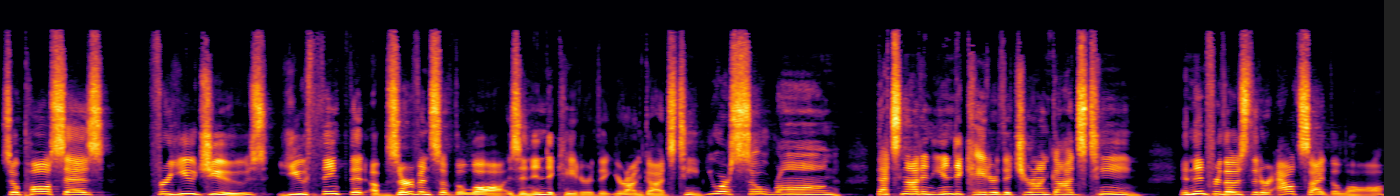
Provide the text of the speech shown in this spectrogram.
so Paul says for you Jews, you think that observance of the law is an indicator that you're on God's team. You are so wrong. That's not an indicator that you're on God's team. And then for those that are outside the law,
